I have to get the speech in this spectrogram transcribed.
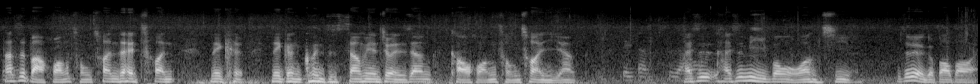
他是把蝗虫串在串那个那根棍子上面，就很像烤蝗虫串一样。还是还是蜜蜂？我忘记了。我这边有个包包哎。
